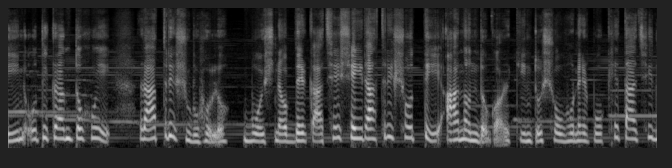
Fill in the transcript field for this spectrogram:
দিন অতিক্রান্ত হয়ে রাত্রি শুরু হলো। বৈষ্ণবদের কাছে সেই রাত্রি সত্যি আনন্দকর, কিন্তু শোভনের পক্ষে তা ছিল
